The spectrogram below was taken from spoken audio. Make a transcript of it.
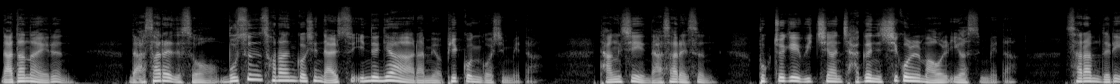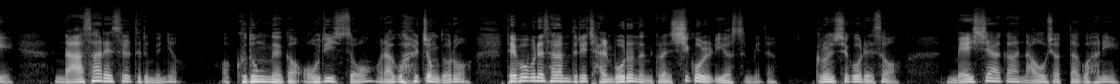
나다나엘은 나사렛에서 무슨 선한 것이 날 수 있느냐라며 비꼰 것입니다. 당시 나사렛은 북쪽에 위치한 작은 시골 마을이었습니다. 사람들이 나사렛을 들으면요. 어, 그 동네가 어디 있어? 라고 할 정도로 대부분의 사람들이 잘 모르는 그런 시골이었습니다. 그런 시골에서 메시아가 나오셨다고 하니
